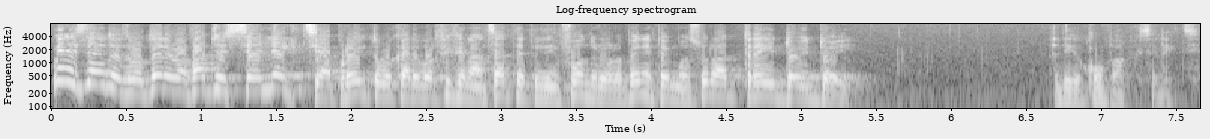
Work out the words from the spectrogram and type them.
Ministerul Dezvoltării va face selecția proiectelor care vor fi finanțate prin fonduri europene pe măsura 322. Adică cum fac selecție?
